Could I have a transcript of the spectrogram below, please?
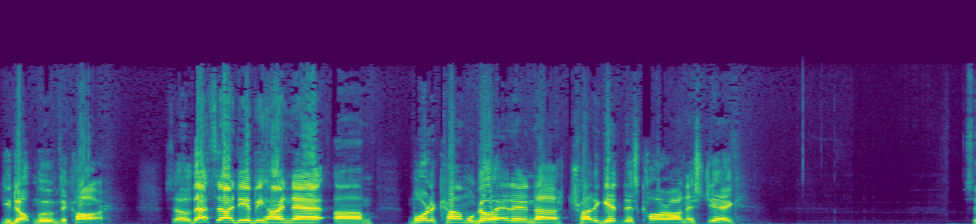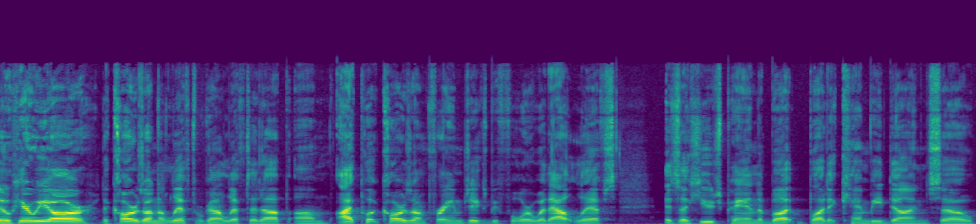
you don't move the car. So that's the idea behind that. Um, more to come. We'll go ahead and uh, try to get this car on this jig. So here we are. The car's on the lift. We're going to lift it up. Um, I put cars on frame jigs before without lifts. It's a huge pain in the butt, but it can be done. So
